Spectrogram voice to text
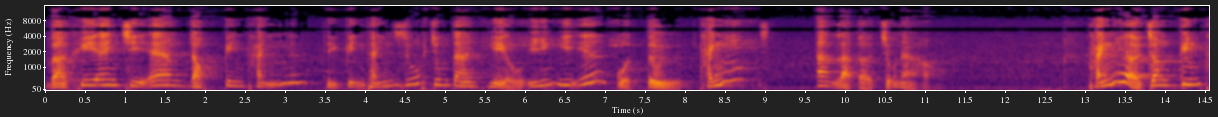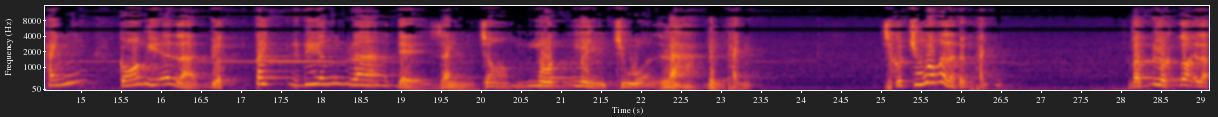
Và khi anh chị em đọc kinh thánh thì kinh thánh giúp chúng ta hiểu ý nghĩa của từ thánh là ở chỗ nào? Thánh ở trong kinh thánh có nghĩa là được tách riêng ra để dành cho một mình chúa là đấng thánh. Chỉ có chúa mới là đấng thánh. Và được gọi là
